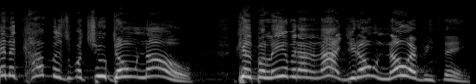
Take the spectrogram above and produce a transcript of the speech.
and it covers what you don't know. Because believe it or not, you don't know everything,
